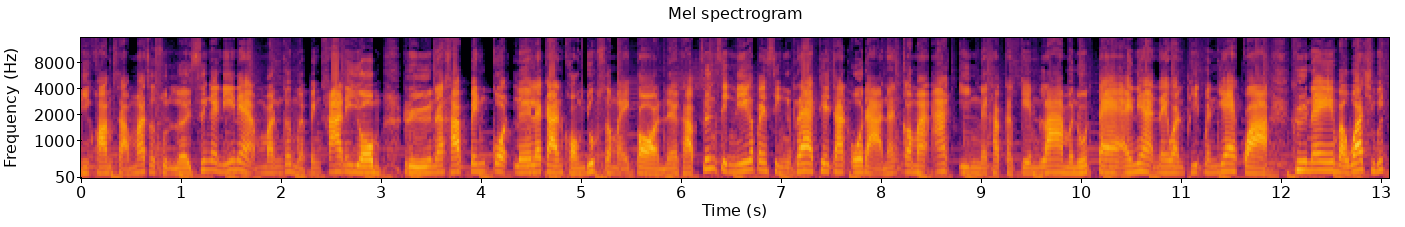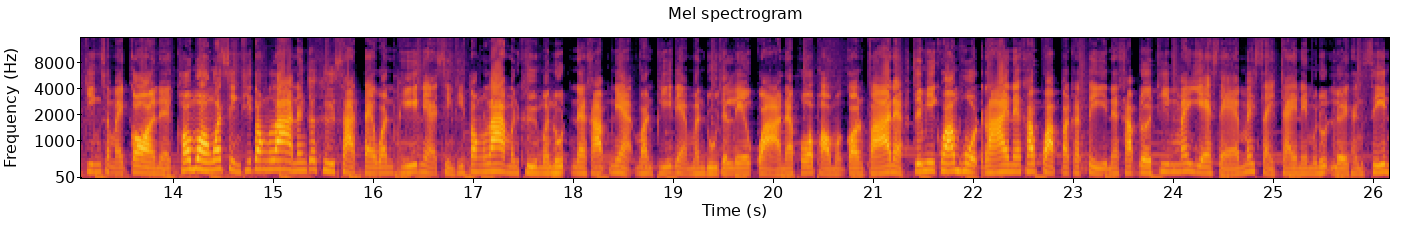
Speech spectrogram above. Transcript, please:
มีความสามารถสุดๆเลย ซึ่งอันนี้เนี่ยมันก็เหมือนเป็นค่านิยมหรือนะครับเป็นกฎเลยและการของยุคสมัยก่อนนะครับซึ่งสิ่งนี้ก็เป็นสิ่งแรกที่อาจารย์โอดานั้นก็มาอ้างอิงนะครับกับเกมล่ามนุษย์แต่ไอเนี่ยในวันพีชมันแย่กว่า คือในแบบว่าชีวิตจริงสมัยก่อนเนี่ยเขามองว่าสิ่งที่ต้องล่านั่นก็คือสัตว์แต่วันพีชเนี่ยสิ่งที่ต้องล่ามันคือมนุษย์นะครับเนี่ยวันพีชเนี่ยมันดูจะเลวกว่านะเพราะว่าเผ่ามังกรฟ้าเนี่ยจะมีความโหดร้ายนะครับกว่าปกตินะครับโดยที่ไม่แยแสไม่ใส่ใจในมนุษย์เลยทั้งสิ้น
